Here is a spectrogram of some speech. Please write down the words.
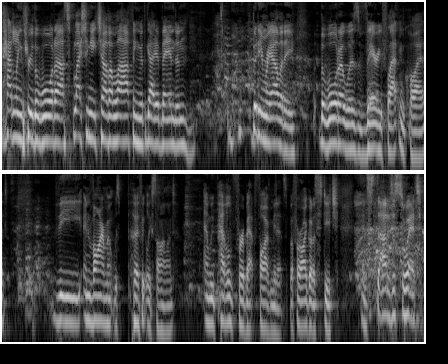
paddling through the water, splashing each other, laughing with gay abandon. But in reality, the water was very flat and quiet. The environment was perfectly silent. And we paddled for about five minutes before I got a stitch and started to sweat.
